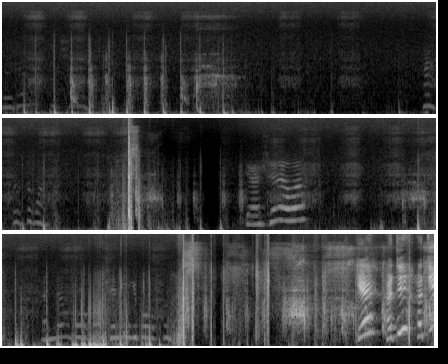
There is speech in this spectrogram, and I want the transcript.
Gözümün içine. Heh, kızdı bana. Gelsene lan. Senden korkun senin gibi olsun. Gel hadi hadi.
